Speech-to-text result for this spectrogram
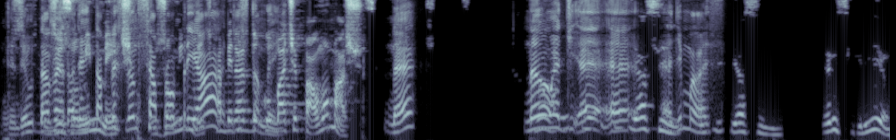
Entendeu? Na Os verdade, a gente tá precisando se mente apropriar disso do também, combate palma, macho. né? Não, Não, é, de- é, é, e assim, é demais. E, e assim, eles criam,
